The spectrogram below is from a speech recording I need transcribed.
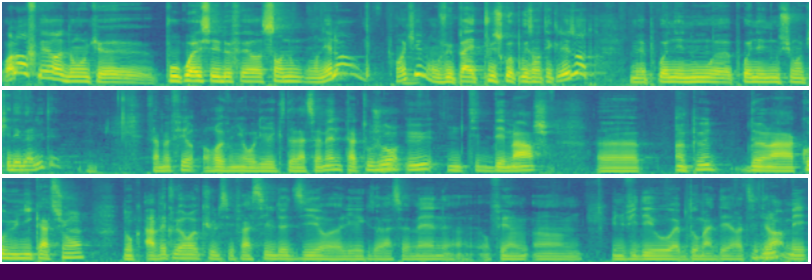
Voilà, frère, donc euh, pourquoi essayer de faire sans nous? On est là, tranquille, on ne veut pas être plus représenté que les autres, mais prenez-nous euh, prenez-nous sur un pied d'égalité. Ça me fait revenir aux lyrics de la semaine. Tu as toujours Mhm. eu une petite démarche euh, un peu de la communication. Donc, avec le recul, c'est facile de dire euh, lyrics de la semaine, euh, on fait un- un- une vidéo hebdomadaire, etc. Mhm. Mais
